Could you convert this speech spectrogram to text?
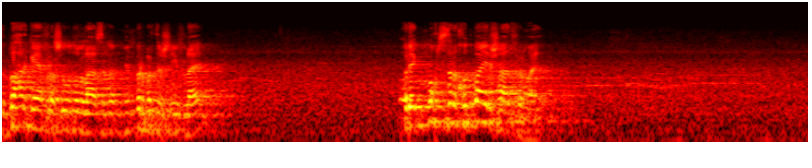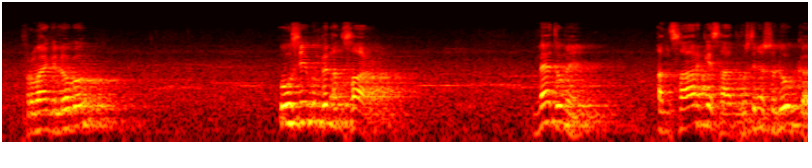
تو باہر کیف رسول اللہ علیہ وسلم ممبر پر تشریف لائے۔ اور ایک مختصر خطبہ ارشاد فرمایا۔ فرمایا کہ لوگوں اوسی گمبل انصار میں تمہیں انصار کے ساتھ حسن سلوک کا،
